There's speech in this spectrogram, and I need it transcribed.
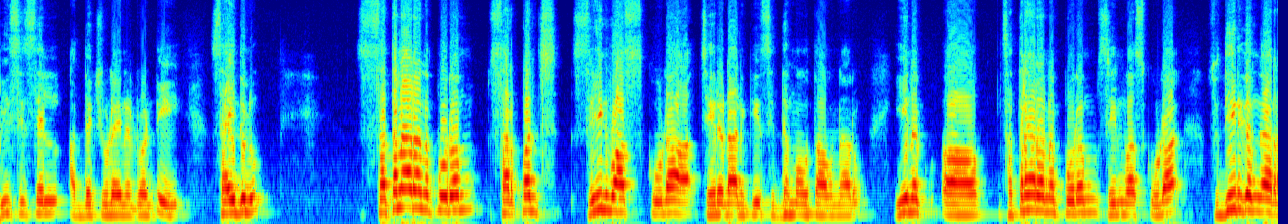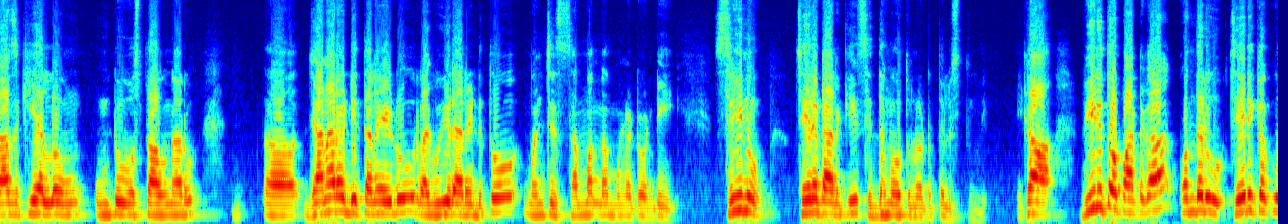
బీసీ సెల్ అధ్యక్షుడైనటువంటి సైదులు సత్యనారాయణపురం సర్పంచ్ శ్రీనివాస్ కూడా చేరడానికి సిద్ధమవుతా ఉన్నారు. ఈయన సత్యనారాయణపురం శ్రీనివాస్ కూడా సుదీర్ఘంగా రాజకీయాల్లో ఉంటూ వస్తూ ఉన్నారు. జానారెడ్డి తనయుడు రఘువీరారెడ్డితో మంచి సంబంధం ఉన్నటువంటి శ్రీను చేరటానికి సిద్ధమవుతున్నట్టు తెలుస్తుంది. ఇక వీరితో పాటుగా కొందరు చేరికకు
